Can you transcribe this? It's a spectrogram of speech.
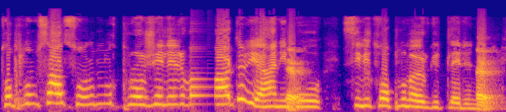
toplumsal sorumluluk projeleri vardır ya hani evet. bu sivil toplum örgütlerinin. Evet.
